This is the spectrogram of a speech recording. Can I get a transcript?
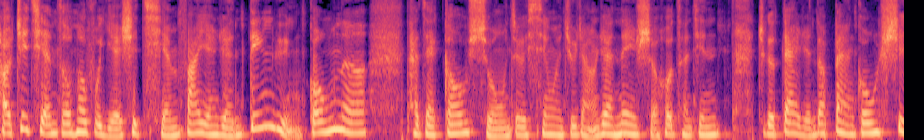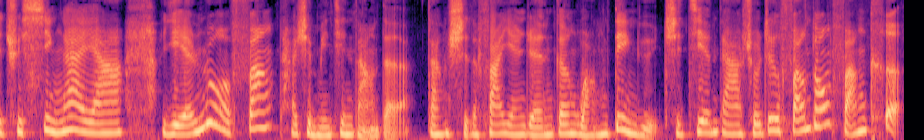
好，之前总统府也是前发言人丁允恭呢，他在高雄这个新闻局长任内时候，曾经这个带人到办公室去性爱呀。颜若芳，他是民进党的当时的发言人，跟王定宇之间，大家说这个房东房客。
